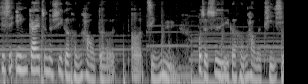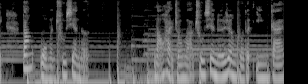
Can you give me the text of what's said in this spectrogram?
其实应该真的是一个很好的呃警语，或者是一个很好的提醒。当我们出现了脑海中啊出现了任何的应该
